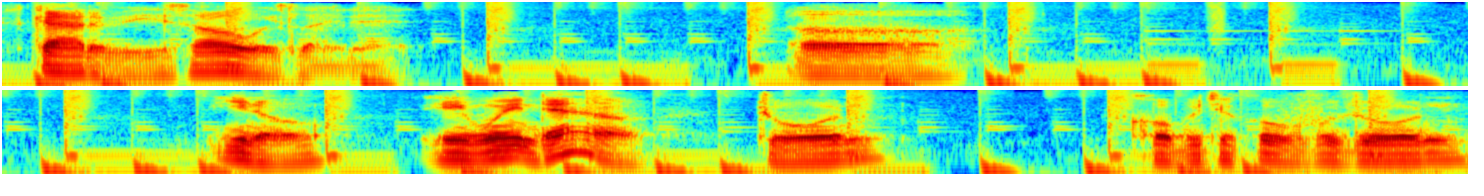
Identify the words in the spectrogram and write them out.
It's gotta be. It's always like that. Uh, you know, it went down. Jordan, Kobe took over for Jordan.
